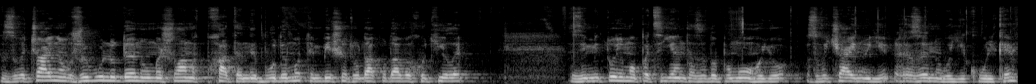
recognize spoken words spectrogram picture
Звичайно, в живу людину ми шланг пхати не будемо, тим більше туди, куди ви хотіли. Зімітуємо пацієнта за допомогою звичайної резинової кульки.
